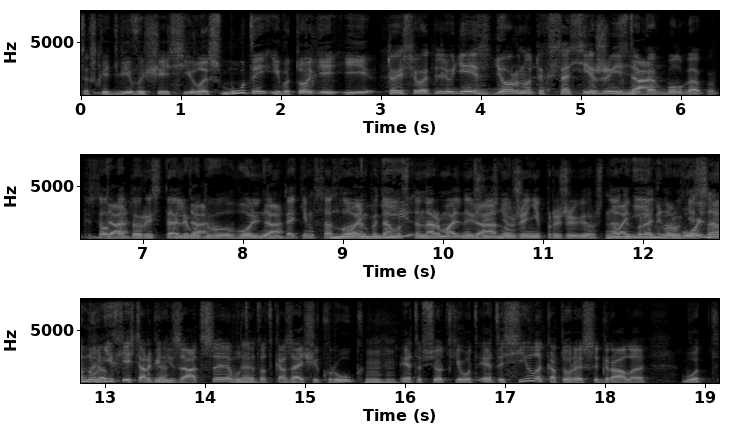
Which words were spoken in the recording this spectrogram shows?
так сказать, движущая сила смуты, и в итоге и... То есть вот людей, сдернутых с оси жизни, да. как Булгаков писал, да. которые стали да. вот вольным да. таким сословием, они... потому что нормальной да, жизни но... уже не проживешь. Но они именно вольные, но у них есть организация, да. вот да. этот казачий круг, угу. это все таки вот эта сила, которая сыграла вот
